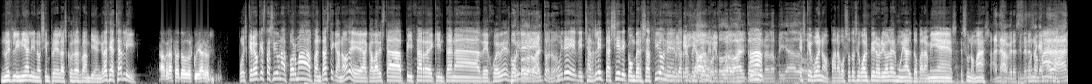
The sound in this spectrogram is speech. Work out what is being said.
no es lineal y no siempre las cosas van bien. Gracias, Charlie. Abrazo a todos, cuidaros. Pues creo que esto ha sido una forma fantástica, ¿no? De acabar esta pizarra de Quintana de jueves. Por muy todo de, lo alto, ¿no? Muy de, de charletas, ¿eh? De conversaciones, de he pillado, reflexiones. por todo lo alto, Ah, no lo has pillado. Es que bueno, para vosotros igual Piero Oriola es muy alto, para mí es, es uno más. Anda, pero si no nos más, nada, anda,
